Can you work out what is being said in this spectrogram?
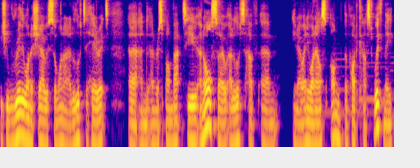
which you really want to share with someone. I'd love to hear it uh, and, and respond back to you. And also, I'd love to have um, you know anyone else on the podcast with me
